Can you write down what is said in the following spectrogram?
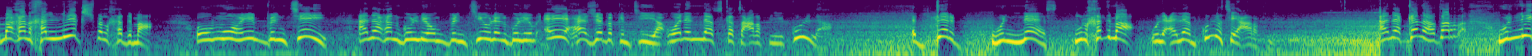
ما غنخليكش في الخدمة. ومهم بنتي أنا غنقول لهم بنتي ولا نقول لهم أي حاجة بك انتيا ولا الناس كتعرفني كلها. الدرب والناس والخدمة والعالم كله تيعرفني. أنا كنهضر واللي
